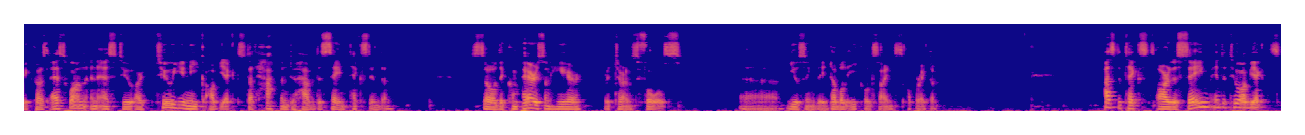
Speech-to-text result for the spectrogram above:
because S1 and S2 are two unique objects that happen to have the same text in them. So the comparison here returns false uh, using the double equal signs operator. As the texts are the same in the two objects,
